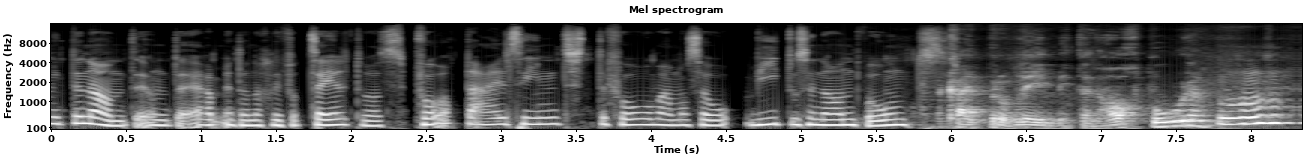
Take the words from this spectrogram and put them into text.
miteinander und er hat mir dann ein bisschen erzählt, was die Vorteile sind davon, wenn man so weit auseinander wohnt. Kein Problem mit den Nachbarn. Mhm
